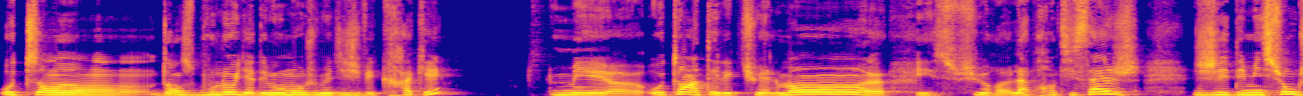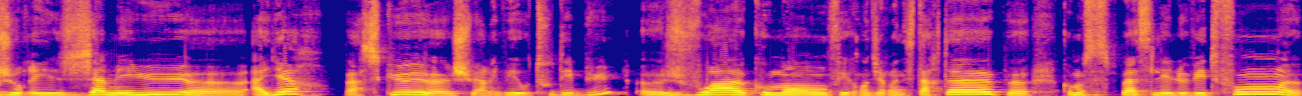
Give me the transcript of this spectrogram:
autant dans ce boulot, il y a des moments où je me dis je vais craquer, mais autant intellectuellement et sur l'apprentissage, j'ai des missions que j'aurais jamais eues ailleurs parce que euh, je suis arrivée au tout début. Euh, je vois comment on fait grandir une start-up, euh, comment ça se passe les levées de fonds,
